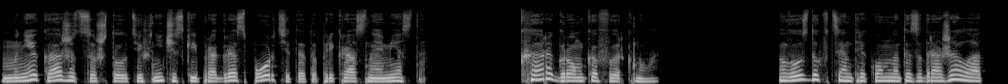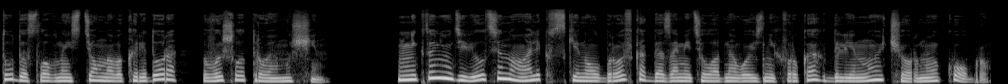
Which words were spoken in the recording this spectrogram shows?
«Мне кажется, что технический прогресс портит это прекрасное место». Кара громко фыркнула. Воздух в центре комнаты задрожал, а оттуда, словно из темного коридора, вышло трое мужчин. Никто не удивился, но Алекс вскинул бровь, когда заметил одного из них в руках длинную черную кобру.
